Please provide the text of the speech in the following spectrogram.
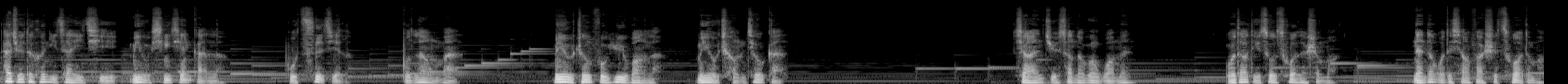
他觉得和你在一起没有新鲜感了，不刺激了，不浪漫，没有征服欲望了，没有成就感。小安沮丧地问我们：“我到底做错了什么？难道我的想法是错的吗？”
